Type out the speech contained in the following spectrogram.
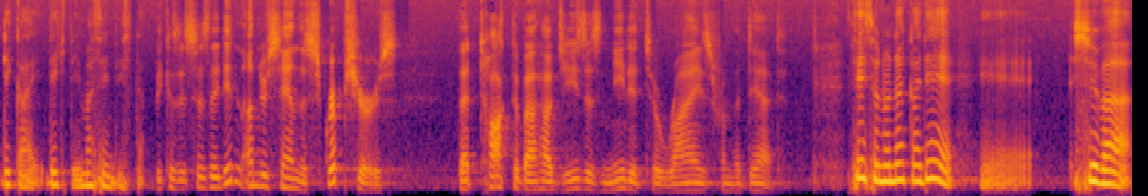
理解できていませんでした。Because it says they didn't understand the scriptures that talked about how Jesus needed to rise from the dead. 聖書の中で、えー主は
